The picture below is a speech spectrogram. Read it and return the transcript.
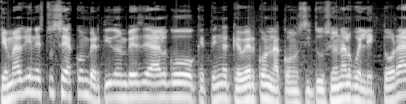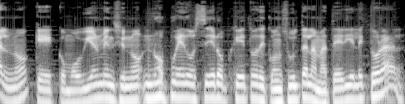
Que más bien esto se ha convertido en vez de algo que tenga que ver con la constitución, algo electoral, ¿no? Que como bien mencionó, no puedo ser objeto de consulta en la materia electoral.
